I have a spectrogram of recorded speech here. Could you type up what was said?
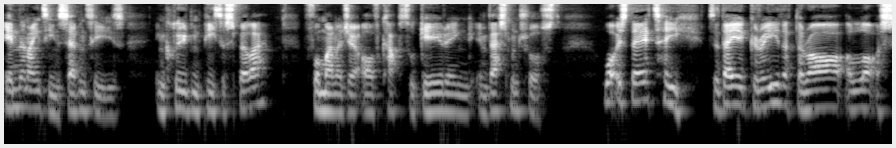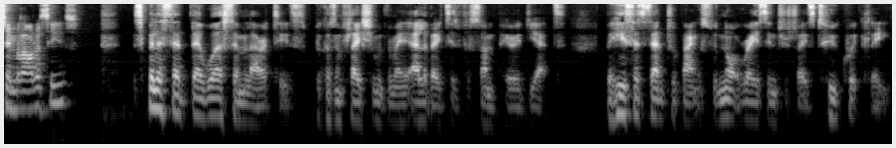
in the 1970s, including Peter Spiller, fund manager of Capital Gearing Investment Trust. What is their take? Do they agree that there are a lot of similarities? Spiller said there were similarities because inflation would remain elevated for some period yet. But he said central banks would not raise interest rates too quickly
